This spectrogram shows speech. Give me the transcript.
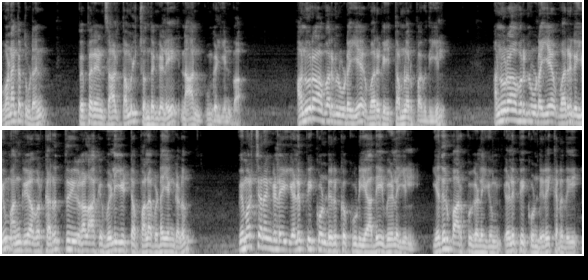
வணக்கத்துடன் பெப்பரன்ஸால் தமிழ் சொந்தங்களே நான் உங்கள் இன்பா. அனுரா அவர்களுடைய வருகை தமிழர் பகுதியில். அனுரா அவர்களுடைய வருகையும் அங்கு அவர் கருத்துகளாக வெளியிட்ட பல விடயங்களும் விமர்சனங்களை எழுப்பிக் கொண்டிருக்கக்கூடிய அதே வேளையில் எதிர்பார்ப்புகளையும் எழுப்பிக் கொண்டிருக்கிறது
